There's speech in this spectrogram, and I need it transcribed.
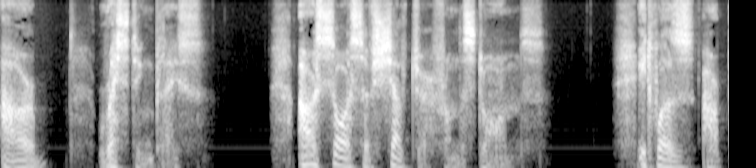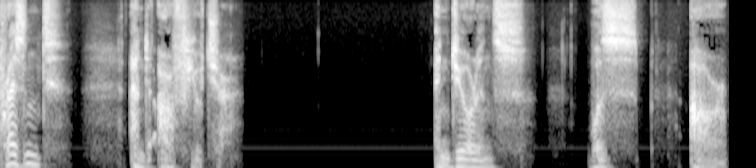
our resting place, our source of shelter from the storms. It was our present and our future. Endurance was our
